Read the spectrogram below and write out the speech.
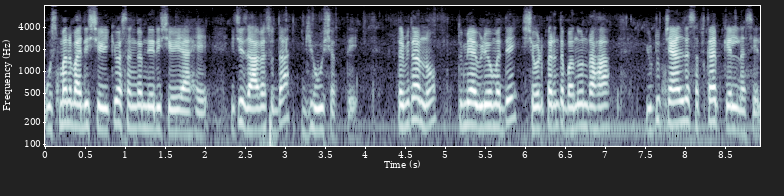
उस्मानाबादी शेळी किंवा संगमनेरी शेळी आहे हिची जागासुद्धा घेऊ शकते. तर मित्रांनो तुम्ही या व्हिडिओमध्ये शेवटपर्यंत बनवून राहा. यूट्यूब चॅनल जर सबस्क्राईब केलं नसेल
